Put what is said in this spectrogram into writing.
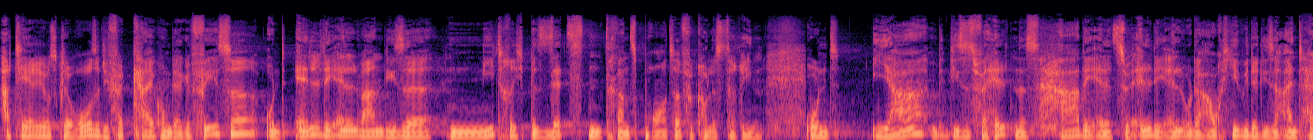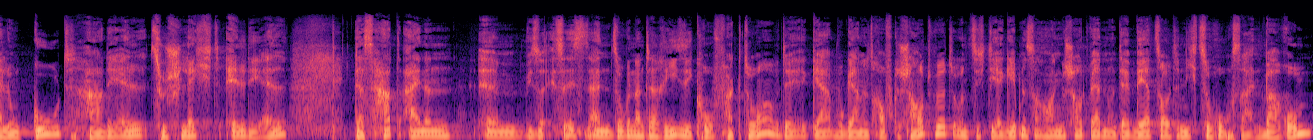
Arteriosklerose, die Verkalkung der Gefäße und LDL waren diese niedrig besetzten Transporter für Cholesterin. Und ja, dieses Verhältnis HDL zu LDL oder auch hier wieder diese Einteilung gut HDL zu schlecht LDL, das hat einen ähm, wieso, es ist ein sogenannter Risikofaktor, der, wo gerne drauf geschaut wird und sich die Ergebnisse auch angeschaut werden und der Wert sollte nicht zu hoch sein. Warum?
